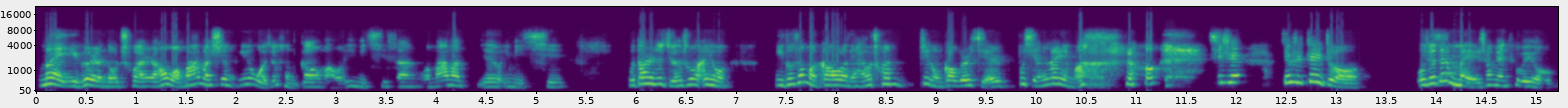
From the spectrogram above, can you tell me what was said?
每一个人都穿。然后我妈妈是因为我就很高嘛，我一米七三，我妈妈也有一米七。我当时就觉得说，哎呦，你都这么高了，你还要穿这种高跟鞋，不嫌累吗？然后其实就是这种，我觉得在美上面特别有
